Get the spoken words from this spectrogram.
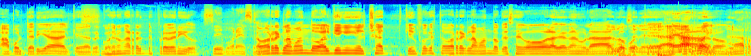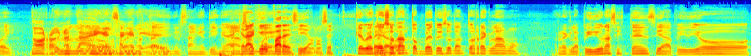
a portería, el que recogieron a red desprevenido. Sí, por eso. Estaba reclamando alguien en el chat. ¿Quién fue que estaba reclamando que ese gol había que anularlo? No, porque le- era Roy, era Roy. No, Roy no, está en el San Roy no está en el San Etienne. Es Ah, que era alguien parecido, no sé. Que Beto Pero- hizo tantos, Beto hizo tantos reclamos, recla- pidió una asistencia, pidió,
